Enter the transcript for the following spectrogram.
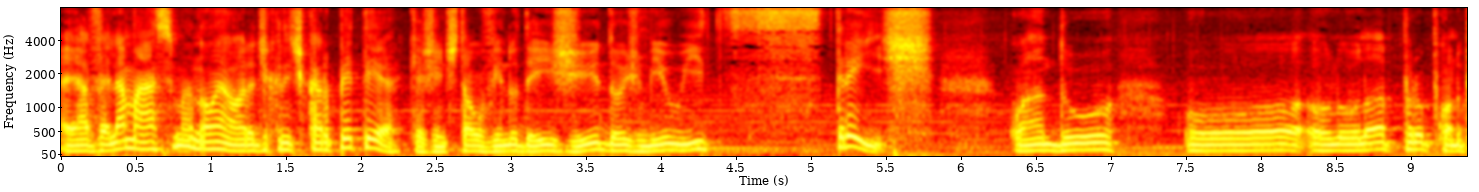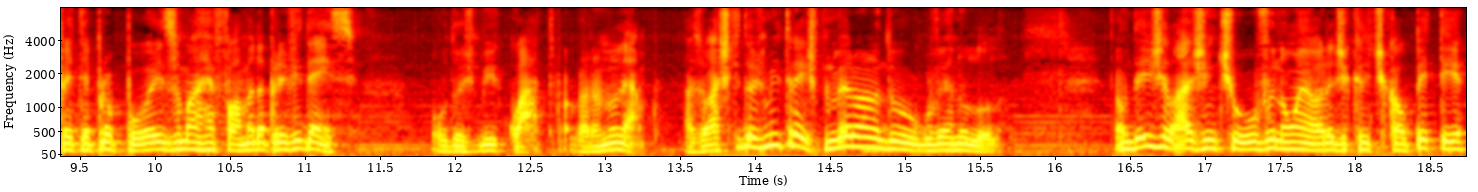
É a velha máxima, não é hora de criticar o PT, que a gente está ouvindo desde 2003, quando o, o Lula, quando o PT propôs uma reforma da Previdência. Ou 2004, agora eu não lembro. Mas eu acho que 2003, primeiro ano do governo Lula. Então, desde lá a gente ouve Não é hora de criticar o PT.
